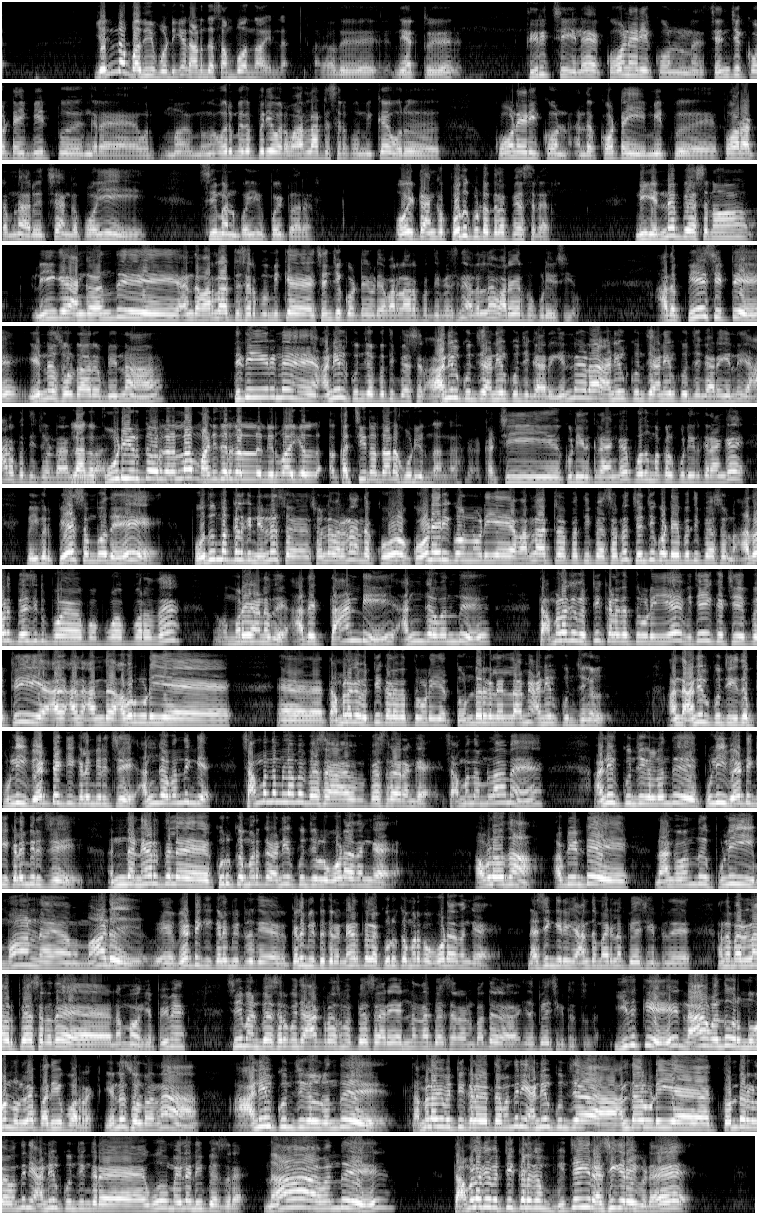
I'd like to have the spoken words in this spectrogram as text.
என்ன பதிவு போட்டீங்க? நடந்த சம்பவம் தான் என்ன? அதாவது நேற்று திருச்சியில் கோனேரி கோன் செஞ்சிக்கோட்டை மீட்புங்கிற ஒரு ம- ஒரு மிகப்பெரிய ஒரு வரலாற்று சிறப்பு மிக்க ஒரு கோனேரி கோன் அந்த கோட்டை மீட்பு போராட்டம்னு அறிவித்து அங்கே போய் சீமான் போய் போயிட்டு வரார் போயிட்டு அங்கே பொதுக்கூட்டத்தில் பேசுகிறார் நீ என்ன பேசணும்? நீங்கள் அங்கே வந்து அந்த வரலாற்று சிறப்பு மிக்க செஞ்சிக்கோட்டையுடைய வரலாறை பற்றி பேசினீங்க அதெல்லாம் வரவேற்கக்கூடிய விஷயம். அதை பேசிட்டு என்ன சொல்கிறாரு அப்படின்னா திடீர்னு அனில் குஞ்சை பற்றி பேசுகிறார் அனில் குஞ்சு அனில் குஞ்சுங்காரு. என்னடா அனில் குஞ்சு அனில் குஞ்சுங்காரு? என்ன யாரை பற்றி இல்ல அங்க சொல்கிறாரு கூடியிருந்தவர்கள் எல்லாம் மனிதர்கள் நிர்வாகிகள் கட்சியினர் தானே கூடியிருந்தாங்க. கட்சி குடியிருக்கிறாங்க பொதுமக்கள் குடியிருக்கிறாங்க. இப்போ இவர் பேசும்போது பொதுமக்களுக்கு என்ன சொ- சொல்ல வரேன்னா அந்த கோ கோனேரி கோனுடைய வரலாற்றை பற்றி பேசணும் செஞ்சிக்கோட்டையை பற்றி பேசணும். அதோட பேசிட்டு போ போகிறது முறையானது. அதை தாண்டி அங்கே வந்து தமிழக வெற்றி கழகத்தினுடைய விஜய் கட்சியை பற்றி அந்த அவர்களுடைய தமிழக வெற்றி கழகத்தினுடைய தொண்டர்கள் எல்லாமே அணில் குஞ்சுகள். அந்த அணில் குஞ்சு இது புலி வேட்டைக்கு கிளம்பிருச்சு. அங்கே வந்து இங்கே சம்மந்தம் இல்லாமல் பேச பேசுகிறாரு அங்கே. சம்மந்தம் இல்லாமல் அணில் குஞ்சுகள் வந்து புலி வேட்டைக்கு கிளம்பிருச்சு. அந்த நேரத்தில் குறுக்க மறுக்க அணில் குஞ்சுகள் ஓடாதங்க. அவ்வளோதான் அப்படின்ட்டு நாங்கள் வந்து புலி மான் மாடு வே- வேட்டைக்கு கிளம்பிட்டு இருக்க கிளம்பிட்டு இருக்கிற நேரத்தில் குறுக்க மறுக்க ஓடாதங்க. நசிங்கிரி அந்த மாதிரிலாம் பேசிக்கிட்டு அந்த மாதிரிலாம் அவர் பேசுகிறத நம்ம எப்பயுமே சீமான் பேசுகிற கொஞ்சம் ஆக்ரோஷமாக பேசுவார் என்னென்ன பேசுகிறான்னு பார்த்து இதை பேசிக்கிட்டு இருக்கேன் இதுக்கு நான் வந்து ஒரு முகநூலில் பதிவு போடுறேன். என்ன சொல்கிறேன்னா அணில் குஞ்சுகள் வந்து தமிழக வெற்றி கழகத்தை வந்து நீ அணில் குஞ்சா அந்தவருடைய தொண்டர்களை வந்து நீ அணில் குஞ்சுங்கிற ஊமையில் நீ பேசுகிற நான் வந்து தமிழக வெற்றி கழகம் விஜய் ரசிகரை விட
